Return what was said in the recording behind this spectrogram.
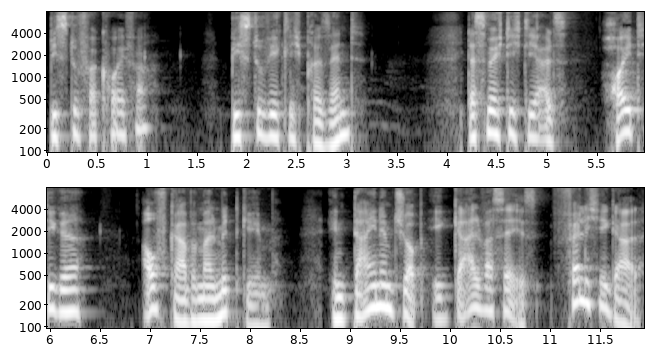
Bist du Verkäufer? Bist du wirklich präsent? Das möchte ich dir als heutige Aufgabe mal mitgeben. In deinem Job, egal was er ist, völlig egal,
